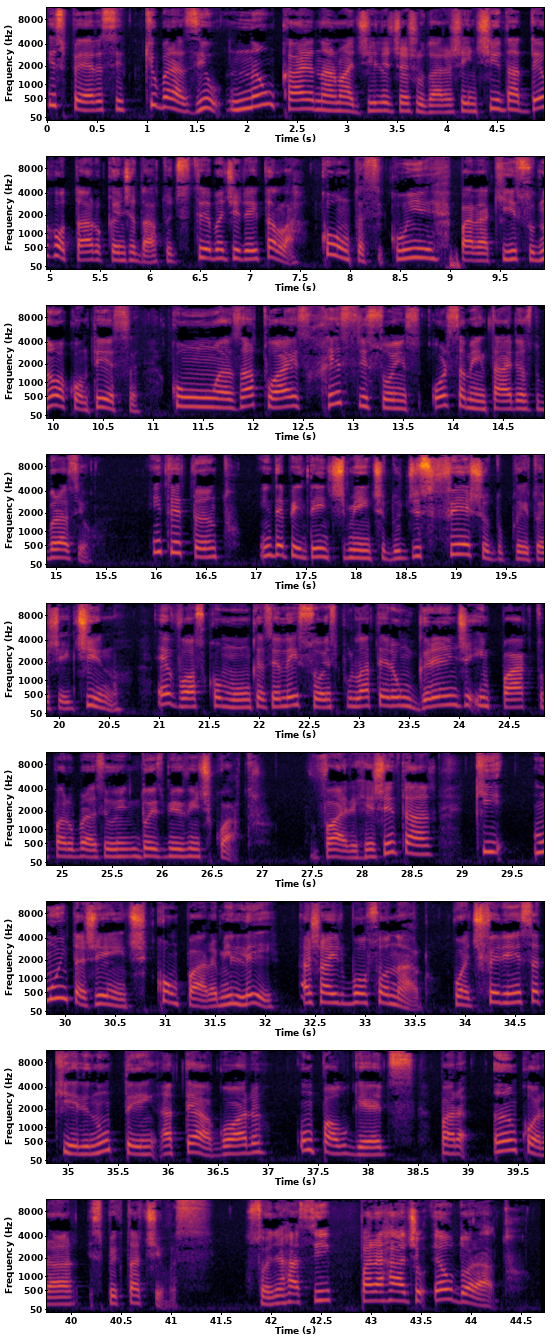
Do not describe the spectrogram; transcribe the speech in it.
Espera-se que o Brasil não caia na armadilha de ajudar a Argentina a derrotar o candidato de extrema-direita lá. Conta-se para que isso não aconteça com as atuais restrições orçamentárias do Brasil. Entretanto, independentemente do desfecho do pleito argentino, é voz comum que as eleições por lá terão um grande impacto para o Brasil em 2024. Vale rejeitar que muita gente compara Milley a Jair Bolsonaro, com a diferença que ele não tem até agora um Paulo Guedes para ancorar expectativas. Sônia Raci para a Rádio Eldorado.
